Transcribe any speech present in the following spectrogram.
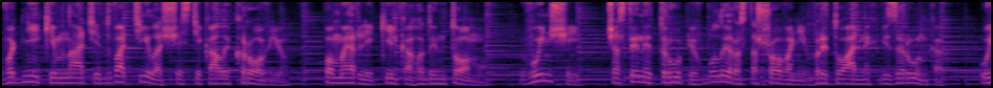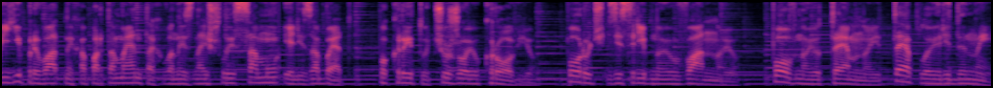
В одній кімнаті два тіла ще стікали кров'ю, померлі кілька годин тому. В іншій частини трупів були розташовані в ритуальних візерунках. У її приватних апартаментах вони знайшли саму Елізабет, покриту чужою кров'ю, поруч зі срібною ванною, повною темної, теплої рідини,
